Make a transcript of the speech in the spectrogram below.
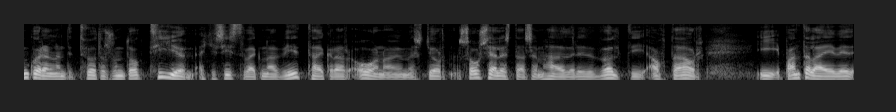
Ungverjalandi 2010, ekki síst vegna viðtækrar óanægum með stjórn sósjálista sem hafi verið völd í átta ár. Í bandalagi við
